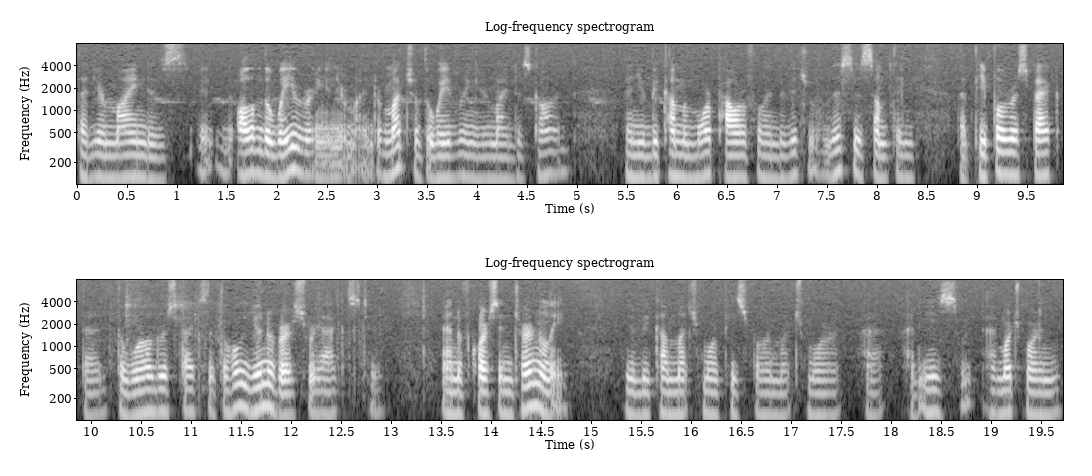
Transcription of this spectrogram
that your mind is, all of the wavering in your mind, or much of the wavering in your mind is gone, and you become a more powerful individual. This is something that people respect, that the world respects, that the whole universe reacts to. And of course internally, you become much more peaceful and much more uh, at ease, and much more in,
